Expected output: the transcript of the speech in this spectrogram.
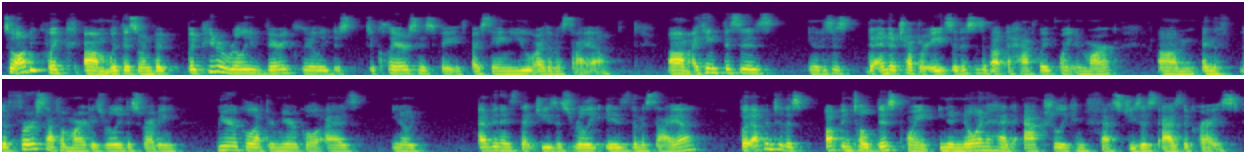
So I'll be quick um, with this one, but but Peter really very clearly just declares his faith by saying, "You are the Messiah." Um, I think this is you know, this is the end of chapter eight. So this is about the halfway point in Mark. Um, and the, the first half of Mark is really describing miracle after miracle as, you know, evidence that Jesus really is the Messiah. But up until this up until this point, you know, no one had actually confessed Jesus as the Christ.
